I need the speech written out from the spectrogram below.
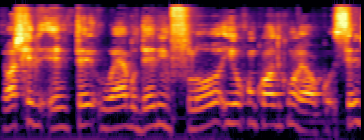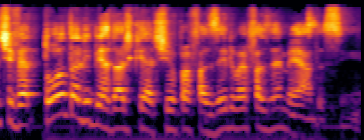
Eu acho que ele, ele o ego dele inflou e eu concordo com o Léo. Se ele tiver toda a liberdade criativa para fazer, ele vai fazer merda, assim.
